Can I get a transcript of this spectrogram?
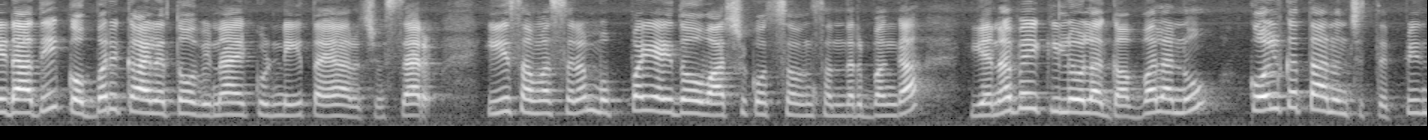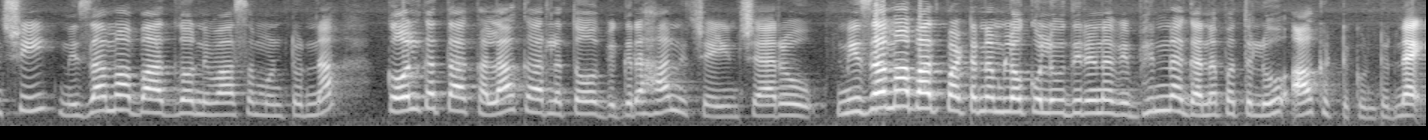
ఏడాది కొబ్బరికాయలతో వినాయకుడిని తయారు చేశారు. ఈ సంవత్సరం ముప్పై ఐదో వార్షికోత్సవం సందర్భంగా ఎనభై కిలోల గవ్వలను కోల్కతా నుంచి తెప్పించి నిజామాబాద్లో నివాసం ఉంటున్న కోల్కతా కళాకారులతో విగ్రహాన్ని చేయించారు. నిజామాబాద్ పట్టణంలో కొలువుదిరిన విభిన్న గణపతులు ఆకట్టుకుంటున్నాయి.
